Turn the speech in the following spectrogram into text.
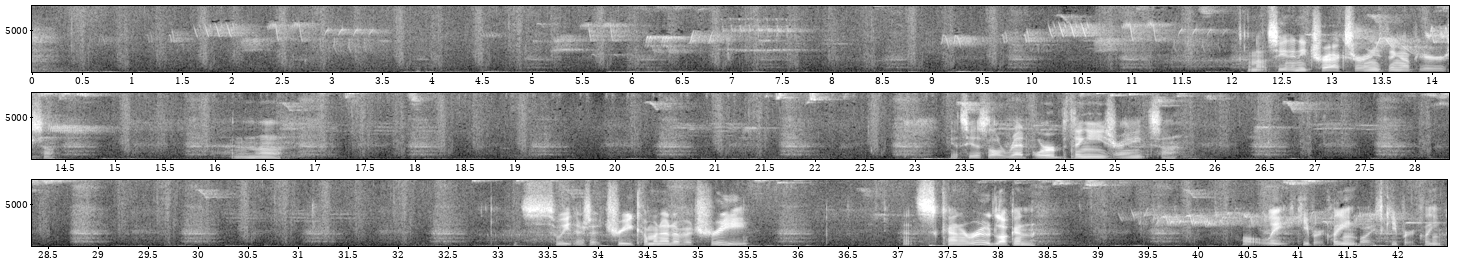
Not seeing any tracks or anything up here, so I don't know. You can see this little red orb thingies, right? So. Sweet, there's a tree coming out of a tree. That's kind of rude looking. Holy, keep her clean, boys. Keep her clean.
